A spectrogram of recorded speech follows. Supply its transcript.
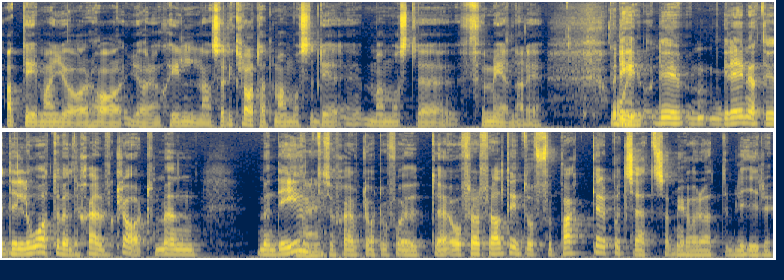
att det man gör har, gör en skillnad. Så det är klart att man måste, det, man måste förmedla det. Men det, det, grejen är att det, det låter väldigt självklart men, men det är Nej. inte så självklart att få ut det. Och framförallt inte att förpacka det på ett sätt som gör att det blir eh,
